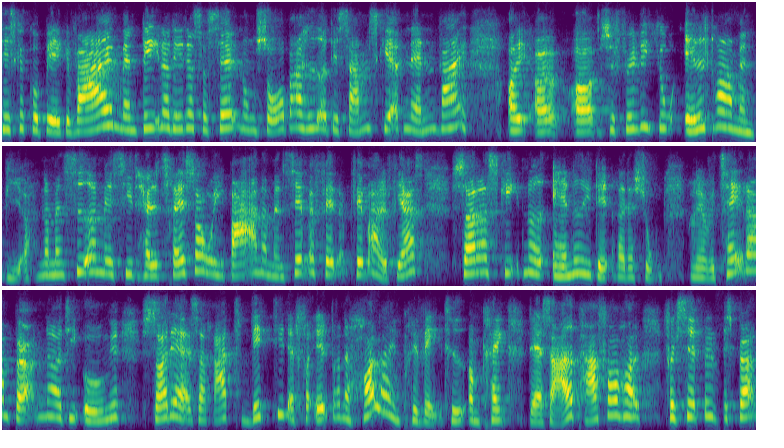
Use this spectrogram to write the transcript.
det skal gå begge veje. Man deler lidt af sig selv, nogle sårbarheder, det samme sker den anden vej. Og, og og, selvfølgelig jo ældre man bliver, når man sidder med sit 50-årige barn, og man selv er 75, så er der sket noget andet i den relation. Men når vi taler om børnene og de unge, så er det altså ret vigtigt, at forældrene holder en privathed omkring deres eget parforhold. For eksempel, hvis, børn,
